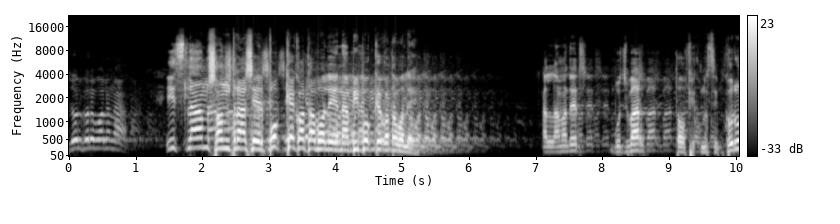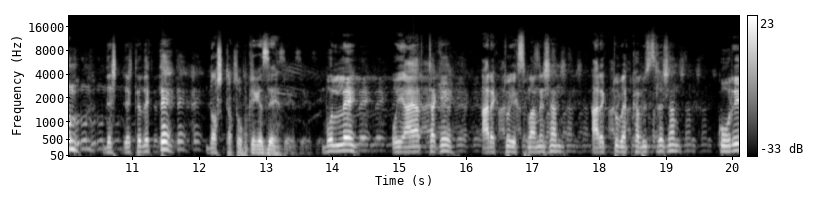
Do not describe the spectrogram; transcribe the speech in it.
জোর করে বলে না। ইসলাম সন্ত্রাসের পক্ষে কথা বলে না বিপক্ষে কথা বলে। আল্লাহ আমাদের বুঝবার তৌফিক নসিব করুন। দেখতে দেখতে দশটা টপকে গেছে। বললে ওই আয়াতটাকে আর একটু এক্সপ্লানেশন আর একটু ব্যাখ্যা বিশ্লেষণ করে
